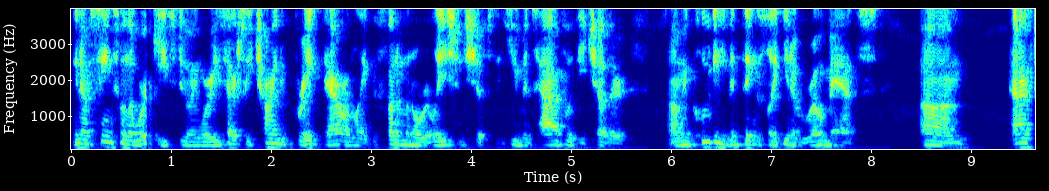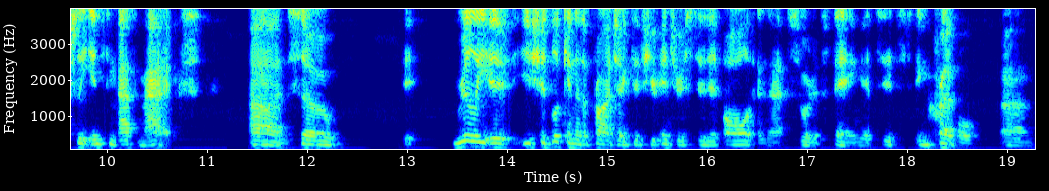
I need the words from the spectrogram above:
you know, I've seen some of the work he's doing where he's actually trying to break down like the fundamental relationships that humans have with each other, um, including even things like you know romance, um, actually into mathematics. Uh, so really, it, you should look into the project if you're interested at all in that sort of thing. It's it's incredible. Um,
